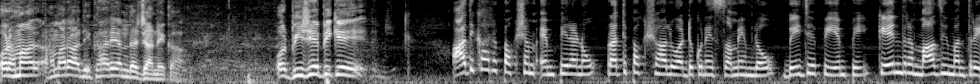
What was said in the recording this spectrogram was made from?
और हमारा हमारा अधिकार है अंदर जाने का। और बीजेपी के అధికార పక్షం ఎంపీలను ప్రతిపక్షాలు అడ్డుకునే సమయంలో బీజేపీ ఎంపీ కేంద్ర మాజీ మంత్రి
